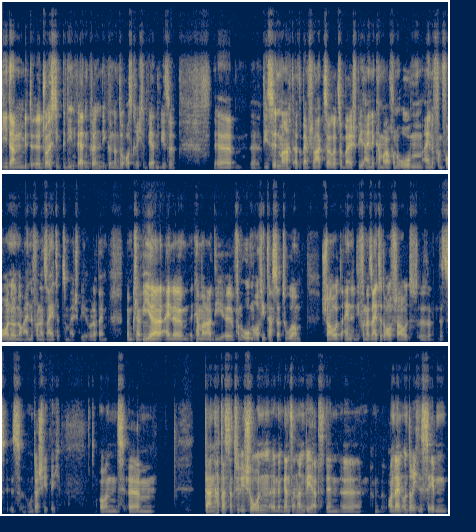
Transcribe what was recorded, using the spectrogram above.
die dann mit äh, Joystick bedient werden können. Die können dann so ausgerichtet werden, wie sie äh, wie es Sinn macht. Also beim Schlagzeuger zum Beispiel eine Kamera von oben, eine von vorne und noch eine von der Seite zum Beispiel. Oder beim, beim Klavier mhm. eine Kamera, die äh, von oben auf die Tastatur schaut, eine, die von der Seite drauf schaut. Also das ist unterschiedlich. Und ähm, dann hat das natürlich schon einen ganz anderen Wert, denn äh, Online-Unterricht ist eben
